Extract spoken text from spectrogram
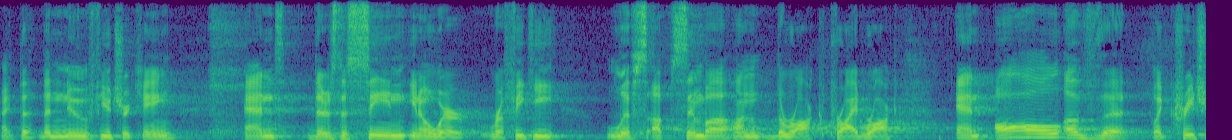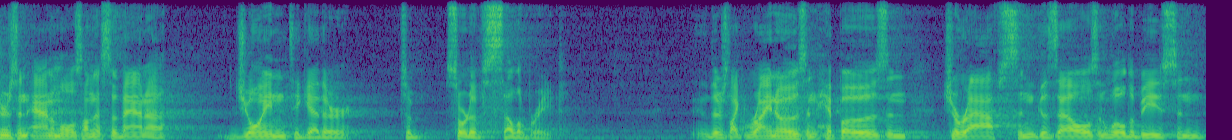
right? The, the new future king. And there's this scene, you know, where Rafiki lifts up Simba on the rock, Pride Rock, and all of the like creatures and animals on the savannah join together to sort of celebrate. There's like rhinos and hippos and giraffes and gazelles and wildebeests and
